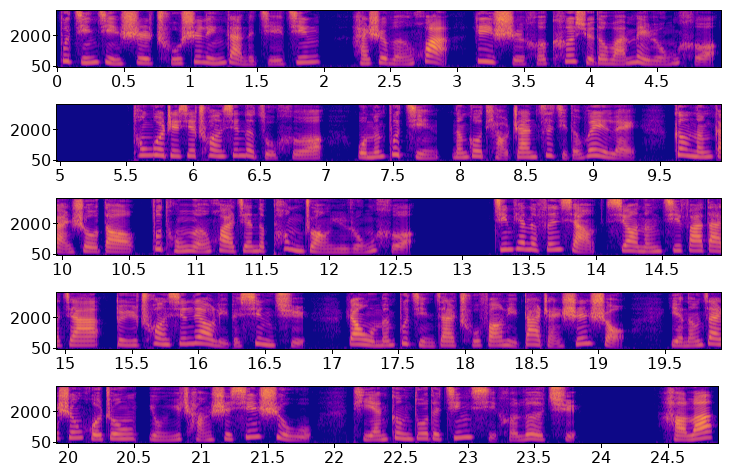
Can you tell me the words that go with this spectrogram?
不仅仅是厨师灵感的结晶，还是文化、历史和科学的完美融合。通过这些创新的组合，我们不仅能够挑战自己的味蕾，更能感受到不同文化间的碰撞与融合。今天的分享希望能激发大家对于创新料理的兴趣，让我们不仅在厨房里大展身手，也能在生活中勇于尝试新事物，体验更多的惊喜和乐趣。好了，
